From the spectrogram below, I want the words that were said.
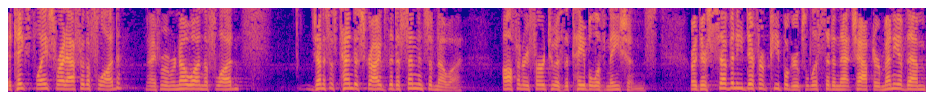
It takes place right after the flood. If you remember Noah and the flood. Genesis 10 describes the descendants of Noah, often referred to as the Table of Nations. Right, there's 70 different people groups listed in that chapter, many of them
